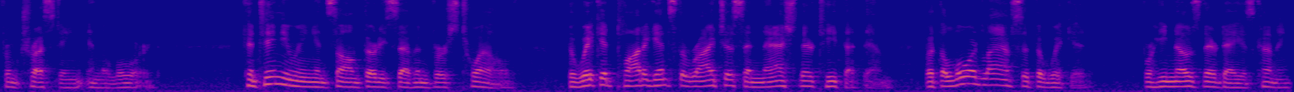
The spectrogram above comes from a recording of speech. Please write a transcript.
from trusting in the Lord. Continuing in Psalm 37, verse 12 The wicked plot against the righteous and gnash their teeth at them, but the Lord laughs at the wicked. For he knows their day is coming.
